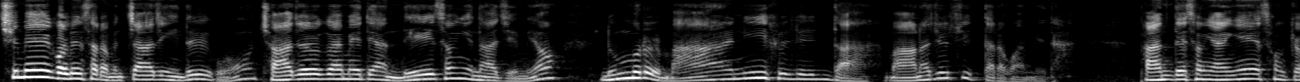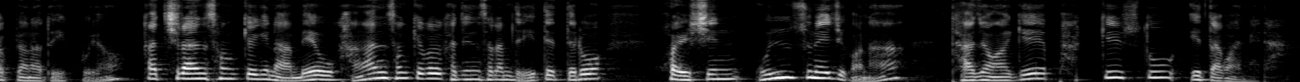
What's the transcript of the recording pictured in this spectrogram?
치매에 걸린 사람은 짜증이 늘고 좌절감에 대한 내성이 낮으며 눈물을 많이 흘린다, 많아질 수 있다고 합니다. 반대 성향의 성격 변화도 있고요. 까칠한 성격이나 매우 강한 성격을 가진 사람들이 때때로 훨씬 온순해지거나 다정하게 바뀔 수도 있다고 합니다.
